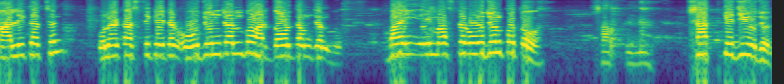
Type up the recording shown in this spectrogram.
মালিক আছেন ওনার কাছ থেকে এটার ওজন জানব আর দরদাম জানব। ভাই এই মাছটার ওজন কত? সাত কেজি। সাত কেজি ওজন।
